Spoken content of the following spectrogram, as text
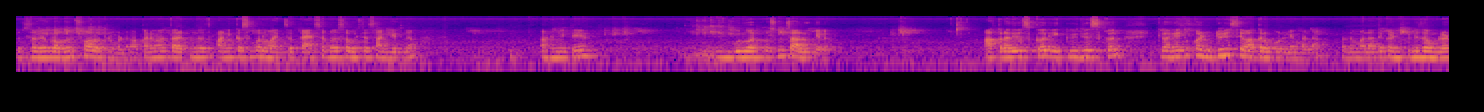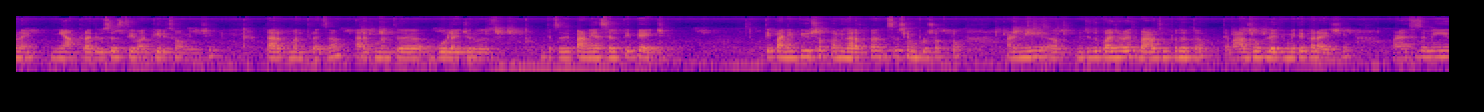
तुझे सगळे प्रॉब्लेम सॉल्व्ह होतील म्हटलं. काकाने मला तारक मंत्राचं पाणी कसं बनवायचं काय सगळं सविस्तर सांगितलं. आणि मी ते गुरुवारपासून चालू केलं. अकरा दिवस कर एकवीस दिवस कर किंवा हे तू कंटिन्यू सेवा कर बोलले मला पण मला ते कंटिन्यू जमलं नाही. मी अकरा दिवसच सेवा केली स्वामींची. तारक मंत्राचं तारक मंत्र बोलायचे रोज. त्याचं जे पाणी असेल ते प्यायचे. ते पाणी पिऊ शकतो आणि घरात पण शिंपडू शकतो. आणि मी म्हणजे दुपारच्या वेळेस बाळ झोपत होतं. त्या बाळ झोपलं की मी ते करायची. आणि असंच मी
